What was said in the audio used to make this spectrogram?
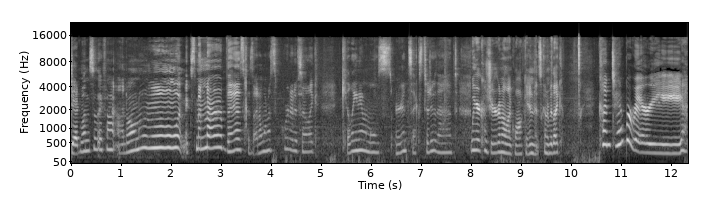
dead ones that they find. I don't know. It makes me nervous because I don't want to support it if they're like killing animals or insects to do that. Weird because you're going to like walk in it's going to be like contemporary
